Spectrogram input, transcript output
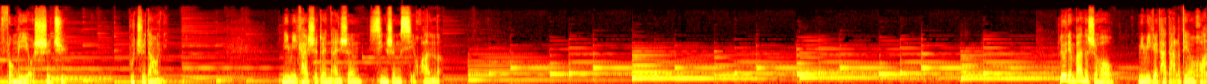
风里有诗句，不知道你。米米开始对男生心生喜欢了。六点半的时候，米米给他打了电话，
